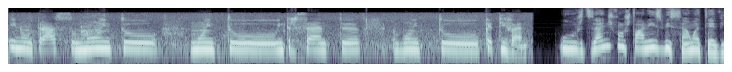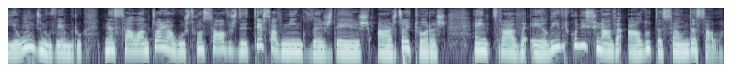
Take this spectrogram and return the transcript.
e num traço muito, muito interessante, muito cativante. Os desenhos vão estar em exibição até dia 1 de novembro, na sala António Augusto Gonçalves, de terça a domingo, das 10 às 18 horas. A entrada é livre, condicionada à lotação da sala.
